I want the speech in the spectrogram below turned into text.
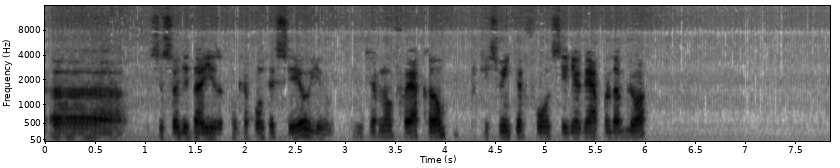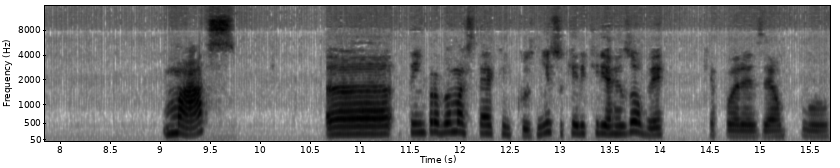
uh, se solidariza com o que aconteceu e o Inter não foi a campo, porque se o Inter fosse, ele ia ganhar por WO. Mas Uh, tem problemas técnicos nisso que ele queria resolver, que é, por exemplo,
